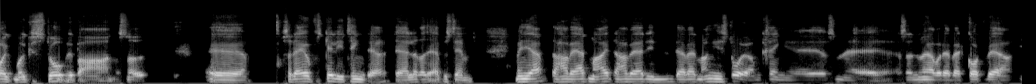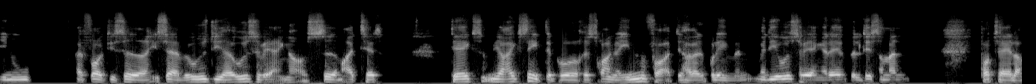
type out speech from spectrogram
folk må ikke stå ved baren og sådan noget. Øh, så der er jo forskellige ting, der, der allerede er bestemt. Men ja, der har været meget, der har været, en, der har været mange historier omkring, øh, sådan, øh, altså nu her, hvor der har været godt vejr i nu, at folk de sidder især ved ude, de her udserveringer og sidder meget tæt. Det er ikke, jeg har ikke set det på restauranter indenfor, at det har været et problem, men men de udserveringer, det er vel det, som man påtaler.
